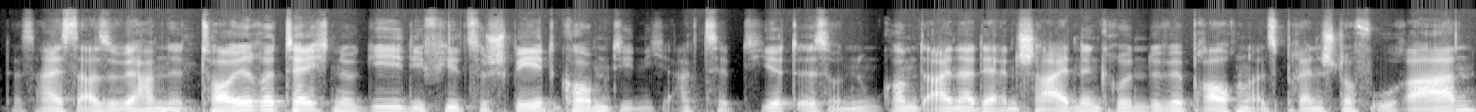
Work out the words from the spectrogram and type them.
Das heißt also, wir haben eine teure Technologie, die viel zu spät kommt, die nicht akzeptiert ist. Und nun kommt einer der entscheidenden Gründe, wir brauchen als Brennstoff Uran.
